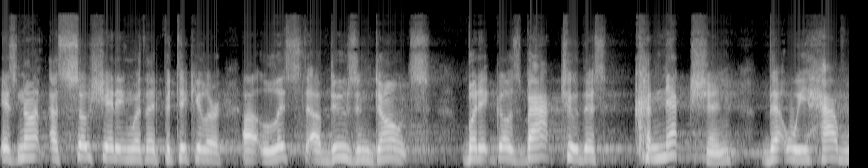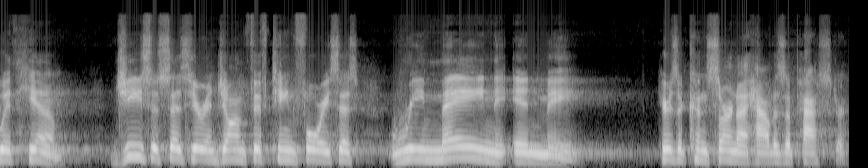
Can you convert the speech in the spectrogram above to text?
it's not associating with a particular uh, list of do's and don'ts, but it goes back to this connection that we have with Him. Jesus says here in John 15, 4, He says, Remain in me. Here's a concern I have as a pastor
